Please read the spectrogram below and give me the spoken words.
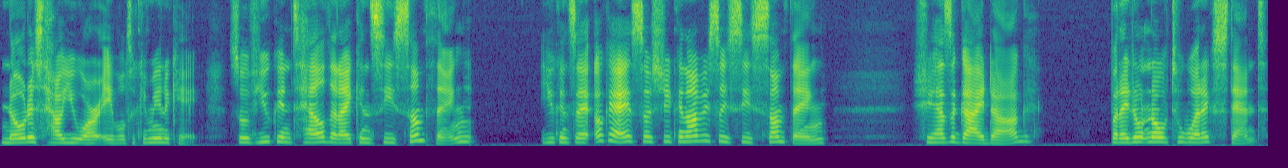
Notice how you are able to communicate. So if you can tell that I can see something, you can say, okay, so she can obviously see something. She has a guide dog, but I don't know to what extent.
